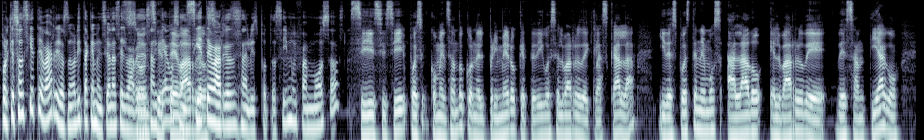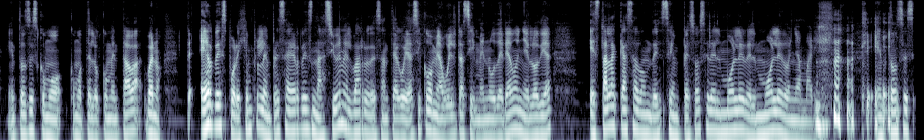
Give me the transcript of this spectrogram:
Porque son siete barrios, ¿no? Ahorita que mencionas el barrio de Santiago, son siete barrios de San Luis Potosí muy famosos. Sí, sí, sí. Pues comenzando con el primero que te digo es el barrio de Tlaxcala y después tenemos al lado el barrio de, de Santiago. Entonces, como, como te lo comentaba, bueno, Herdes, por ejemplo, la empresa Herdes nació en el barrio de Santiago y así como mi abuelita si menudería Doña Elodia, está la casa donde se empezó a hacer el mole del mole Doña María. Entonces,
